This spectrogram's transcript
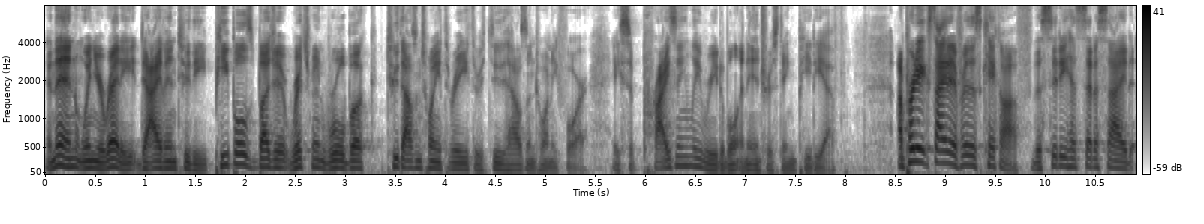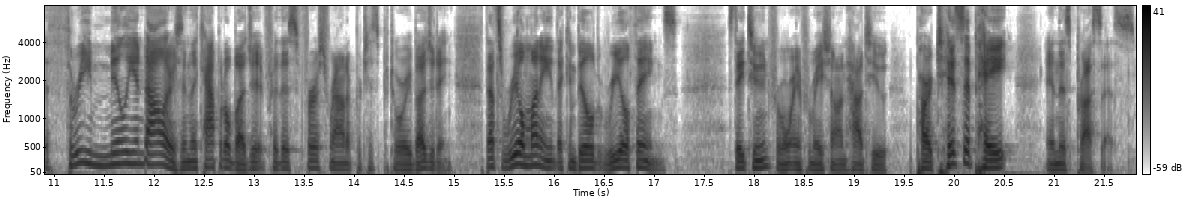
And then, when you're ready, dive into the People's Budget Richmond Rulebook 2023 through 2024, a surprisingly readable and interesting PDF. I'm pretty excited for this kickoff. The city has set aside $3 million in the capital budget for this first round of participatory budgeting. That's real money that can build real things. Stay tuned for more information on how to participate in this process.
